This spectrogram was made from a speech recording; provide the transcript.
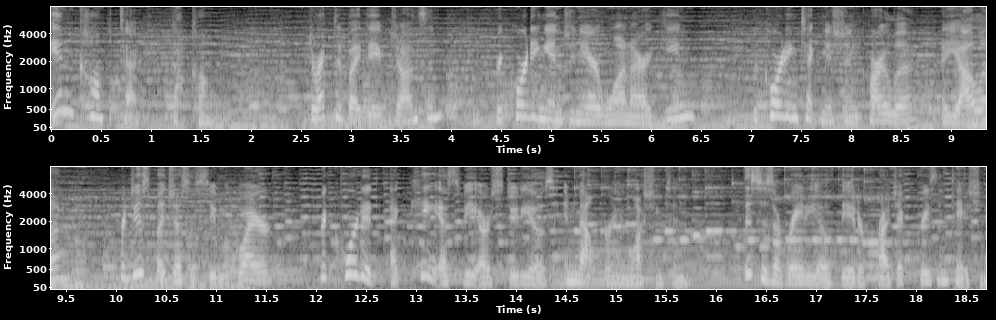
incompetech.com. Directed by Dave Johnson. Recording engineer Juan Arguin. Recording technician Carla Ayala. Produced by Joseph C. McGuire. Recorded at KSVR Studios in Mount Vernon, Washington. This is a Radio Theater Project presentation.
